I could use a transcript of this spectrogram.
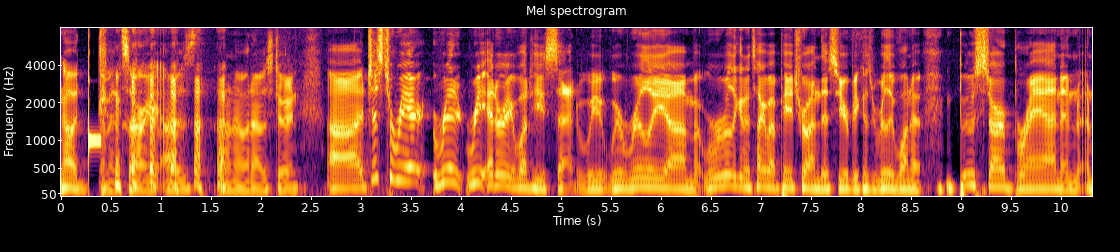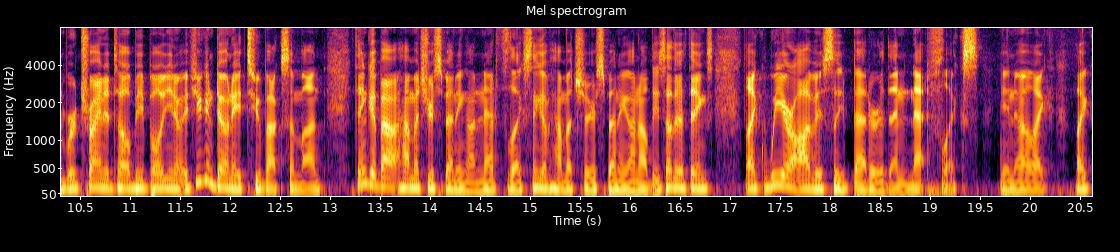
Oh, damn it. Sorry. I was, I don't know what I was doing. Uh, just to re- re- reiterate what he said, we, we're really, um, we're really going to talk about Patreon this year because we really want to boost our brand. And, and we're trying to tell people, you know, if you can donate two bucks a month, think about how much you're spending on Netflix. Think of how much you're spending on all these other things. Like we are obviously better than Netflix. You know, like like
